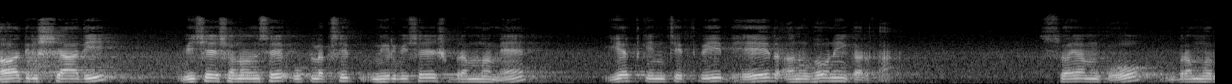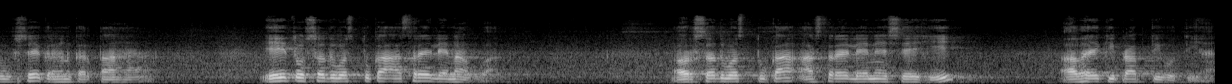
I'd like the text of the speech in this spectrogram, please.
अदृश्यादि विशेषणों से उपलक्षित निर्विशेष ब्रह्म में यत किंचित भी भेद अनुभव नहीं करता। स्वयं को ब्रह्म रूप से ग्रहण करता है। ये तो सदवस्तु का आश्रय लेना हुआ। और सदवस्तु का आश्रय लेने से ही अभय की प्राप्ति होती है।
